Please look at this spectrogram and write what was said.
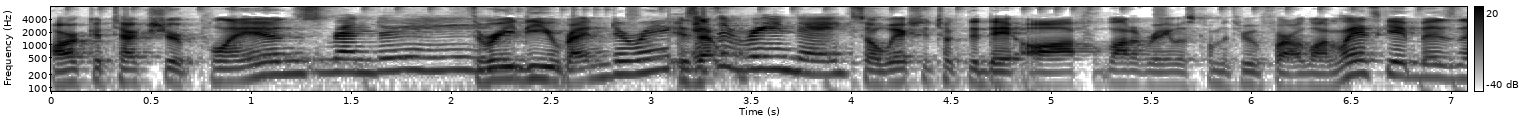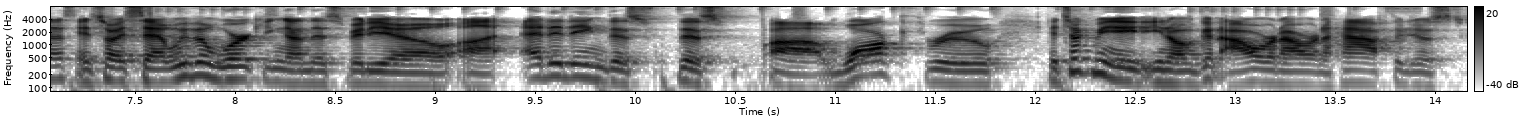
architecture plans. Rendering. 3D rendering. Is it's that, a rain day. So we actually took the day off. A lot of rain was coming through for our lawn landscape business. And so I said, we've been working on this video, uh, editing this, this uh, walkthrough. It took me, you know, a good hour, an hour and a half to just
